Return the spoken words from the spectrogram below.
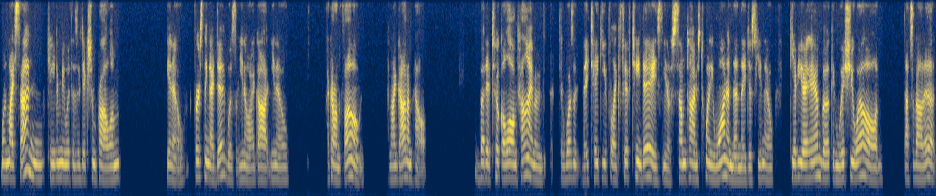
When my son came to me with his addiction problem, you know, first thing I did was, you know, I got, you know, I got on the phone and I got him help. But it took a long time. And there wasn't, they take you for like 15 days, you know, sometimes 21, and then they just, you know, give you a handbook and wish you well. And that's about it.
